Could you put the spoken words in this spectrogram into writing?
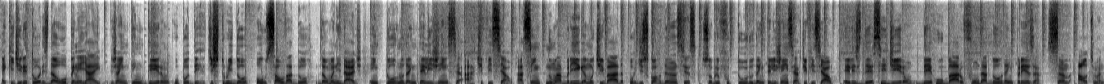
é que diretores da OpenAI já entenderam o poder destruidor ou salvador da humanidade em torno da inteligência artificial. Assim, numa briga motivada por discordâncias sobre o futuro da inteligência artificial, eles decidiram derrubar o fundador da empresa, Sam Altman.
